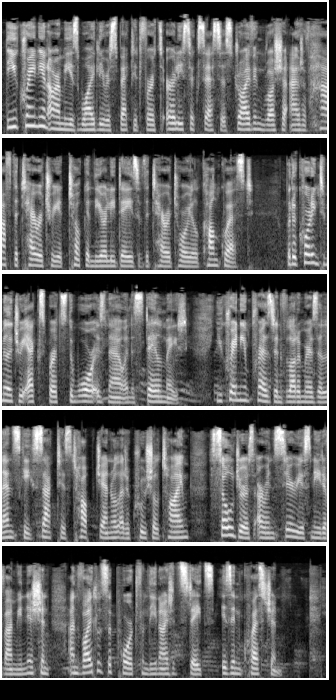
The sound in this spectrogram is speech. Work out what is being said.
The Ukrainian army is widely respected for its early successes, driving Russia out of half the territory it took in the early days of the territorial conquest. But according to military experts, the war is now in a stalemate. Ukrainian President Volodymyr Zelensky sacked his top general at a crucial time. Soldiers are in serious need of ammunition, and vital support from the United States is in question.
